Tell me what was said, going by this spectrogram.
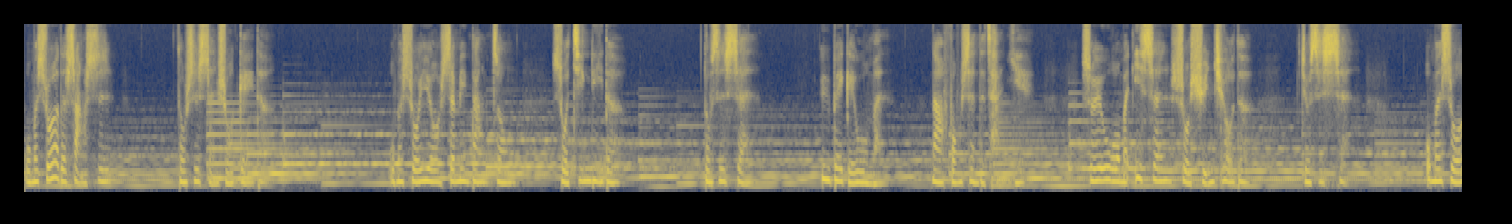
我们所有的赏识都是神所给的，我们所有生命当中所经历的，都是神预备给我们。那丰盛的产业，所以我们一生所寻求的，就是神；我们所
